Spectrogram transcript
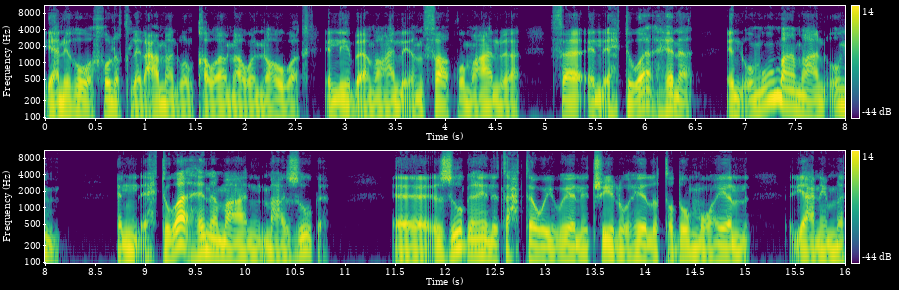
يعني هو خلق للعمل والقوامة وإن هو اللي يبقى مع الإنفاق ومع ال... فالاحتواء هنا الأمومة مع الأم الاحتواء هنا مع مع الزوجة آه الزوجة هي اللي تحتوي وهي اللي تشيل وهي اللي تضم وهي اللي يعني ما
